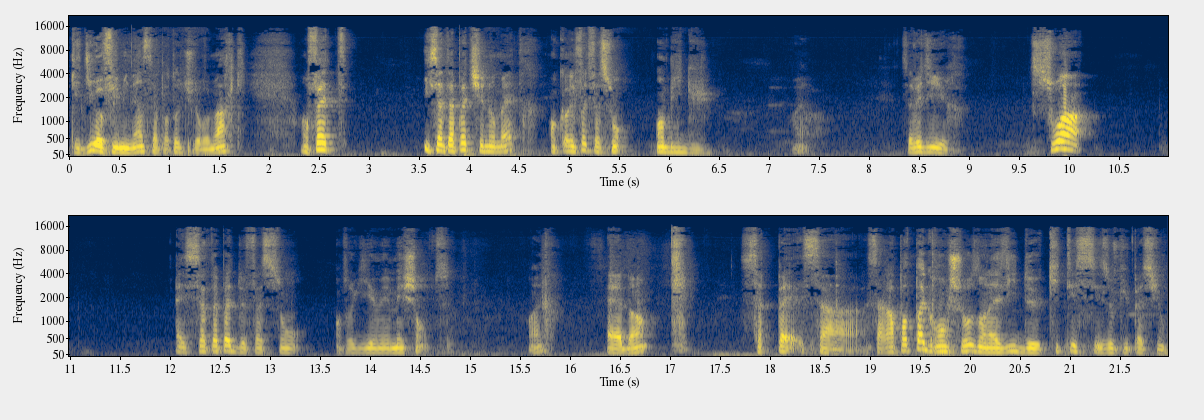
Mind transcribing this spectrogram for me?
qui est dit au féminin, c'est important que tu le remarques. En fait, il s'interprète chez nos maîtres, encore une fois de façon ambiguë. Voilà. Ça veut dire, soit elle s'interprète de façon, entre guillemets, méchante, ouais, eh ben, ça, paie- ça, ça rapporte pas grand chose dans la vie de quitter ses occupations.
